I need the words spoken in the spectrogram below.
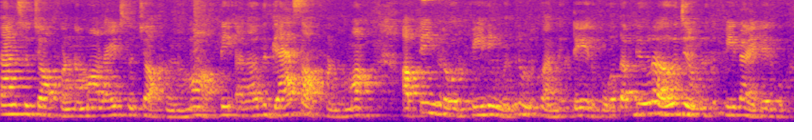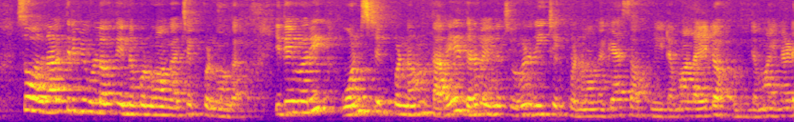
ஃபேன் சுவிட்ச் ஆஃப் பண்ணணுமா லைட் சுவிட்ச் ஆஃப் பண்ணணுமா அப்படி அதாவது கேஸ் ஆஃப் பண்ணணுமா அப்படிங்கிற ஒரு ஃபீலிங் வந்து நம்மளுக்கு வந்துகிட்டே இருக்கும். அது அப்படி ஒரு அர்ஜ் நம்மளுக்கு ஃபீல் ஆகிட்டே இருக்கும். ஸோ அதனால திருப்பி உள்ள வந்து என்ன பண்ணுவாங்க? செக் பண்ணுவாங்க. இதே மாதிரி ஒன்ஸ் செக் பண்ணாமல் நிறைய தடவை என்ன செய்வாங்க ரீசெக் பண்ணுவாங்க. கேஸ் ஆஃப் பண்ணிட்டோமா லைட் ஆஃப் பண்ணிட்டோமா என்னோட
